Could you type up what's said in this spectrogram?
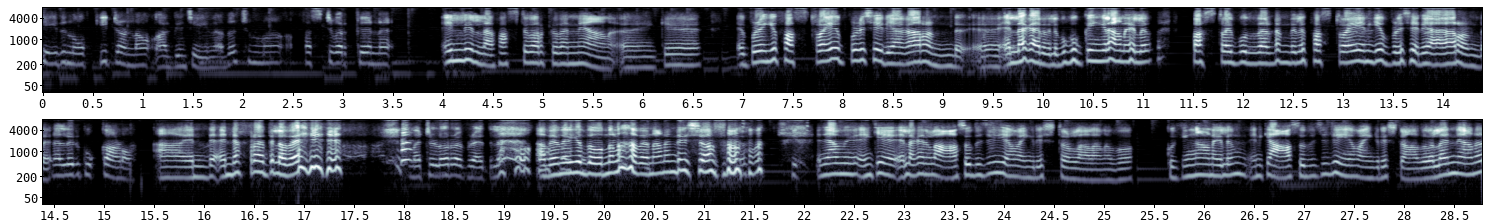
ചെയ്ത് നോക്കിയിട്ടുണ്ടോ ആദ്യം ചെയ്യുന്നത്? അത് ചുമ്മാ ഫസ്റ്റ് വർക്ക് തന്നെ? ഇല്ലില്ല ഫസ്റ്റ് വർക്ക് തന്നെയാണ്. എനിക്ക് എപ്പോഴും എനിക്ക് ഫസ്റ്റ് ട്രൈ എപ്പോഴും ശരിയാകാറുണ്ട്. എല്ലാ കാര്യത്തിലും. ഇപ്പൊ കുക്കിങ്ങിലാണെങ്കിലും ഫസ്റ്റ് ട്രൈ പുതുതായിട്ട് എന്തെങ്കിലും ഫസ്റ്റ് ട്രൈ എനിക്ക് എപ്പോഴും ശരിയാകാറുണ്ട്. നല്ലൊരു കുക്കാണോ ആ, എന്റെ എന്റെ അഭിപ്രായത്തിൽ അതെ. മറ്റുള്ളവരുടെ അഭിപ്രായത്തിൽ അതെന്ന് എനിക്ക് തോന്നണം അതെന്നാണ് എന്റെ വിശ്വാസം. ഞാൻ എനിക്ക് എല്ലാ കാര്യങ്ങളും ആസ്വദിച്ച് ചെയ്യാൻ ഭയങ്കര ഇഷ്ടമുള്ള ആളാണ്. അപ്പോൾ കുക്കിംഗ് ആണെങ്കിലും എനിക്ക് ആസ്വദിച്ച് ചെയ്യാൻ ഭയങ്കര ഇഷ്ടമാണ്. അതുപോലെ തന്നെയാണ്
